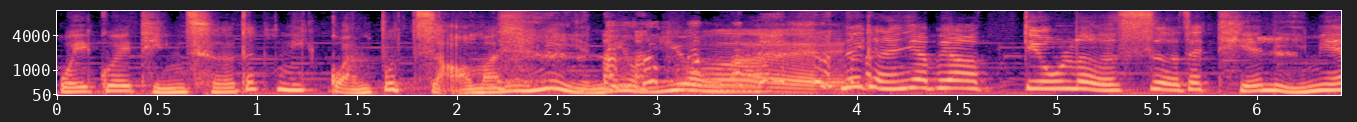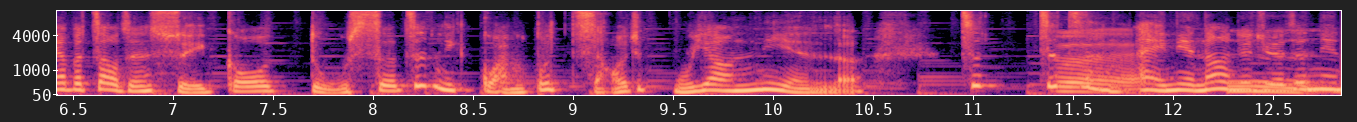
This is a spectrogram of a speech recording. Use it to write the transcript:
违规停车？但是你管不着嘛，你念也没有用啊。那个人要不要丢垃圾在田里面？要不要造成水沟堵塞？这你管不着，就不要念了。这这这很爱念，然后你就觉得这念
